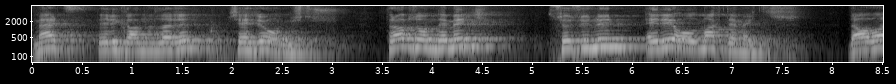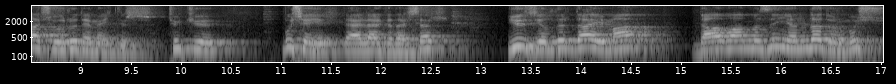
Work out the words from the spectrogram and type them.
mert delikanlıların şehri olmuştur. Trabzon demek sözünün eri olmak demektir. Dava şuuru demektir. Çünkü bu şehir değerli arkadaşlar 100 yıldır daima davamızın yanında durmuş.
